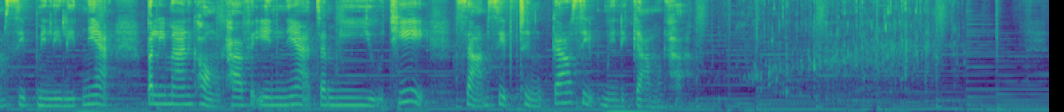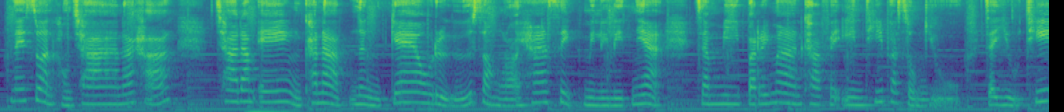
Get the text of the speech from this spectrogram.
30มิลลิลิตรเนี่ย ปริมาณของคาเฟอีนเนี่ย จะมีอยู่ที่ 30-90 มิลลิกรัมค่ะ ในส่วนของชานะคะ ชาดำเองขนาด 1 แก้วหรือ 250มิลลิลิตรเนี่ย จะมีปริมาณคาเฟอีนที่ผสมอยู่ จะอยู่ที่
